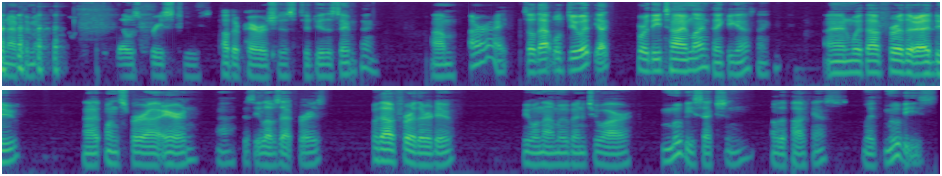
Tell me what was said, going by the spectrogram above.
then I have to mention those priests to other parishes to do the same thing. Um, all right, so that will do it. Yeah, for the timeline. Thank you guys. Thank you. And without further ado, that one's for uh, Aaron because he loves that phrase. Without further ado, we will now move into our movie section of the podcast with movies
